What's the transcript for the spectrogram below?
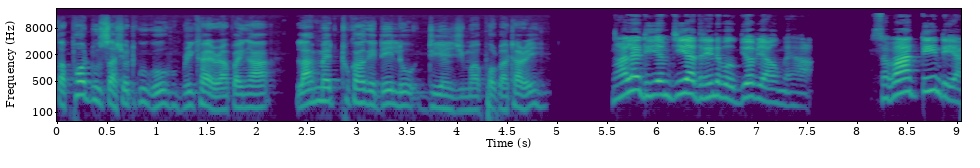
သဖို့တူစာချုပ်တစ်ခုကိုဘရိခိုင်ရာပိုင်းကလာမဲ့ထုခခဲ့တယ်လို့ DNG မှာဖော်ပြထားတယ်ငါလည်း DMG ကသတင်းတစ်ပုဒ်ပြောပြအောင်မယ်ဟာစဘာတင်းတရာ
